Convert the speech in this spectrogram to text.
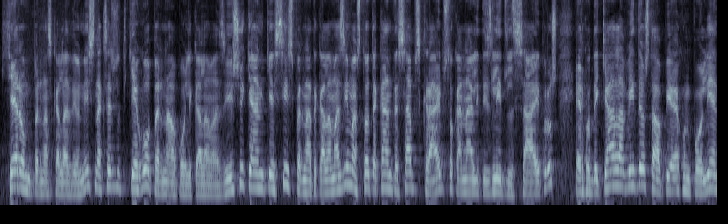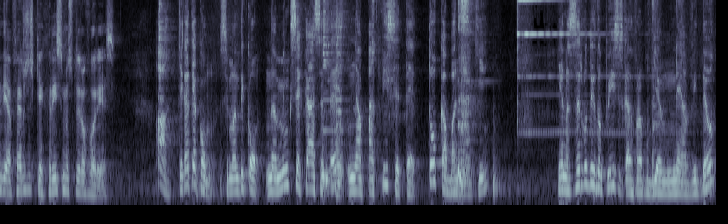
Χαίρομαι που περνάς καλά, Διονύση. Να ξέρεις ότι και εγώ περνάω πολύ καλά μαζί σου και αν και εσείς περνάτε καλά μαζί μας, τότε κάντε subscribe στο κανάλι της Little Cyprus. Έρχονται και άλλα βίντεο στα οποία έχουν πολύ ενδιαφέρουσες και χρήσιμες πληροφορίες. Α, και κάτι ακόμα σημαντικό. Να μην ξεχάσετε να πατήσετε το καμπανάκι για να σας έρχονται ειδοποιήσεις κάθε φορά που βγαίνουν νέα βίντεο.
